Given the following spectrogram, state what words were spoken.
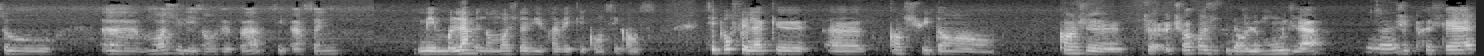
So, euh, moi, je les en veux pas, ces personnes. Mais là, maintenant, moi, je dois vivre avec les conséquences. C'est pour cela que euh, quand je suis dans. Quand je. Tu, vois, quand je suis dans le mood là, je préfère.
